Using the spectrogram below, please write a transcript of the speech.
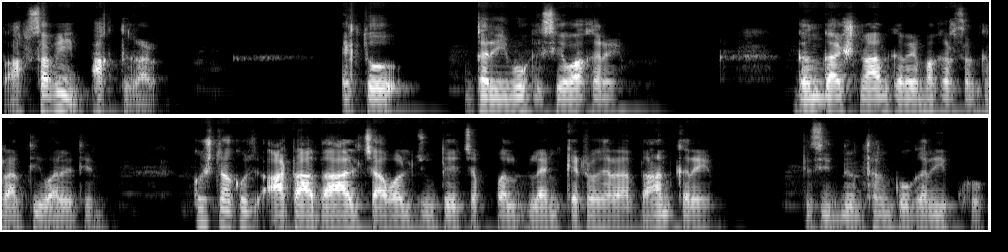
तो आप सभी भक्तगण, एक तो गरीबों की सेवा करें, गंगा स्नान करें मकर संक्रांति वाले दिन। कुछ ना कुछ आटा, दाल, चावल, जूते, चप्पल, ब्लैंकेट वगैरह दान करें किसी निर्धन को, गरीब को।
